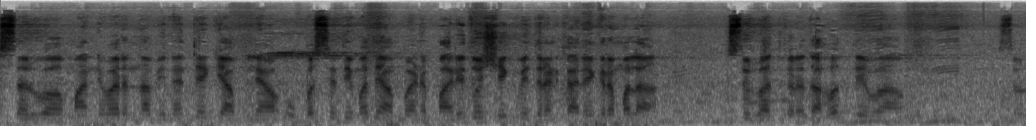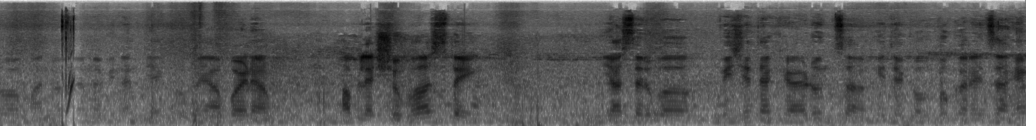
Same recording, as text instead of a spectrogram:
सर्व मान्यवरांना विनंती आहे की आपल्या उपस्थितीमध्ये आपण पारितोषिक वितरण कार्यक्रमाला सुरुवात करत आहोत. तेव्हा सर्व मान्यवरांना विनंती आहे कृपया आपण आपल्या शुभ हस्ते या सर्व विजेत्या खेळाडूंचं इथे कौतुक करायचं आहे.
